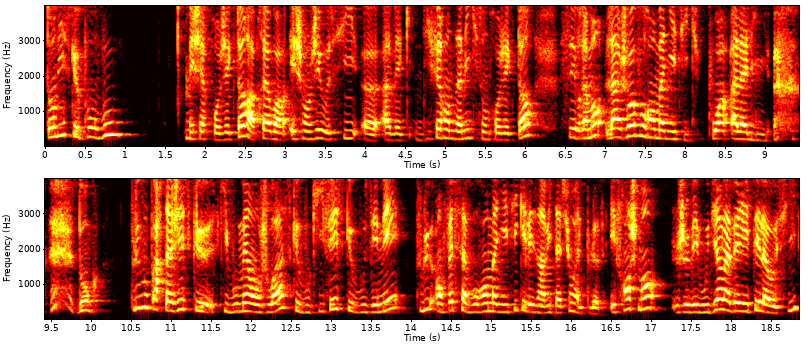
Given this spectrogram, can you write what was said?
Tandis que pour vous, mes chers projecteurs, après avoir échangé aussi euh, avec différentes amies qui sont projecteurs, c'est vraiment la joie vous rend magnétique. Point à la ligne. Donc, plus vous partagez ce, que, ce qui vous met en joie, ce que vous kiffez, ce que vous aimez, plus en fait ça vous rend magnétique et les invitations elles pleuvent. Et franchement, je vais vous dire la vérité là aussi.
